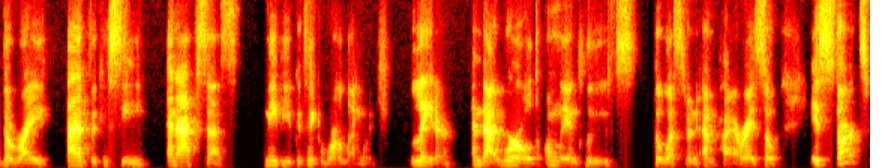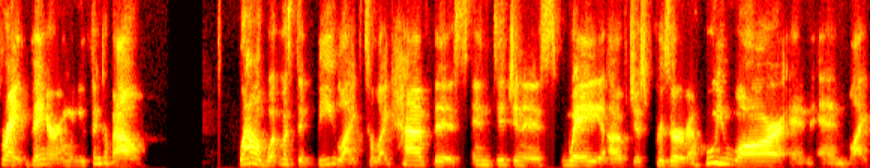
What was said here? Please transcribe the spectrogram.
the right advocacy and access, maybe you could take a world language later. And that world only includes the Western Empire, right? So it starts right there. And when you think about wow, what must it be like to like have this indigenous way of just preserving who you are and and like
